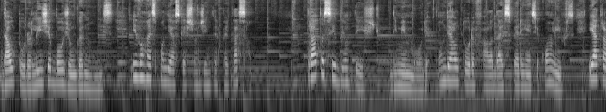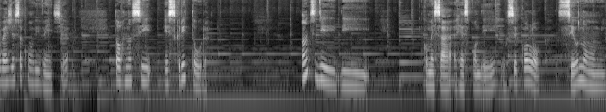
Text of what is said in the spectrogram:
da autora Lígia Bojunga Nunes, e vão responder às questões de interpretação. Trata-se de um texto de memória, onde a autora fala da experiência com livros e, através dessa convivência, torna-se escritora. Antes de, de começar a responder, você coloca seu nome,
